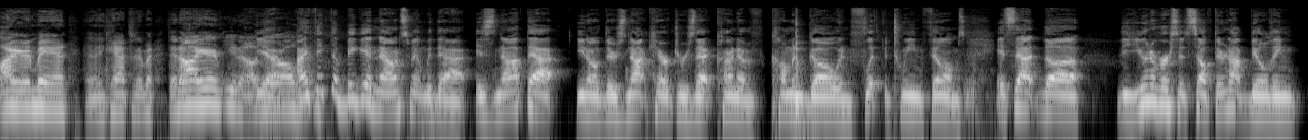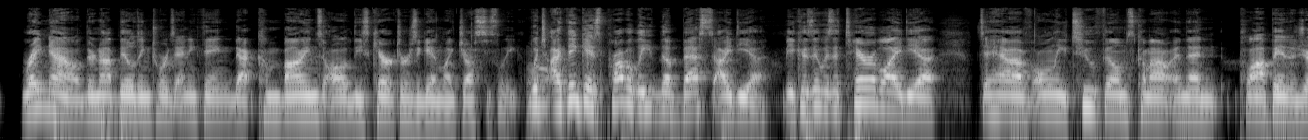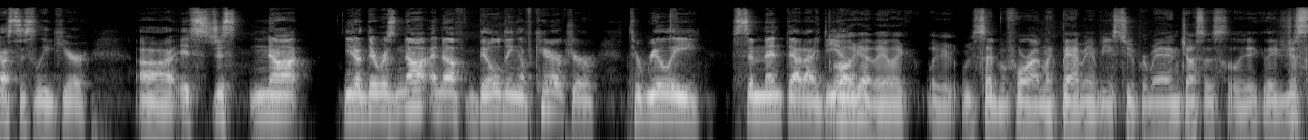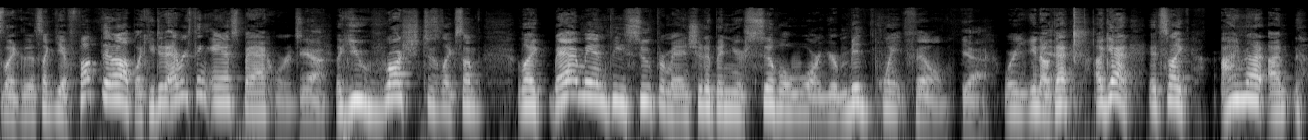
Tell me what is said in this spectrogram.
Iron Man, and then Captain America, then Iron. You know, yeah, all. I think the big announcement with that is not that you know there's not characters that kind of come and go and flip between films. It's that the the universe itself they're not building right now. They're not building towards anything that combines all of these characters again, like Justice League, which I think is probably the best idea because it was a terrible idea to have only two films come out and then plop in a Justice League here. Uh, it's just not, you know, there was not enough building of character to really cement that idea. Well, yeah, they like like we said before on like Batman v Superman, Justice League. They just like it's like you fucked it up. Like you did everything ass backwards. Yeah. Like you rushed to like some like Batman v Superman should have been your Civil War, your midpoint film. Yeah. Where you know that again, it's like I'm not I'm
